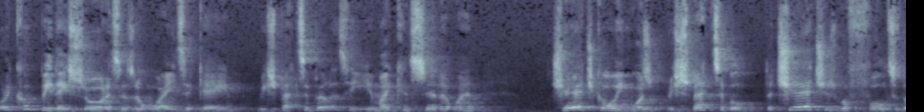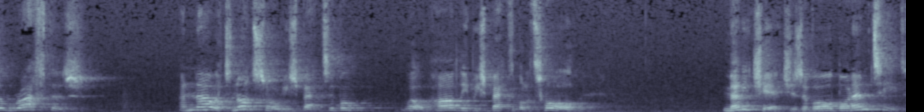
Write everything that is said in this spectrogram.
Or it could be they saw it as a way to gain respectability. You might consider when church going was respectable, the churches were full to the rafters. And now it's not so respectable, well, hardly respectable at all. Many churches have all but emptied.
